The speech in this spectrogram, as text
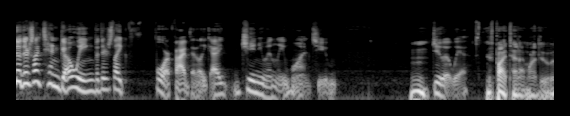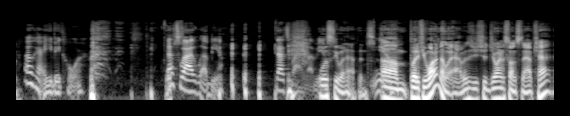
No, there's like ten going, but there's like four or five that like I genuinely want to Mm. do it with. There's probably ten I want to do it with. Okay, you big whore. That's why I love you. That's why I love you. We'll see what happens. Yeah. Um, but if you want to know what happens, you should join us on Snapchat,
